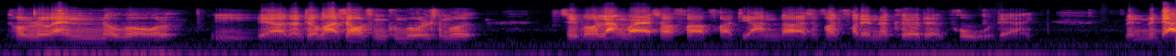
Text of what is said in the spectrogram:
jeg tror, blev anden overall. I, ja, og det var meget sjovt, at kunne måle sig mod, se hvor lang var jeg så fra, fra de andre, altså fra, fra dem, der kørte pro der, ikke? Men, men der,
